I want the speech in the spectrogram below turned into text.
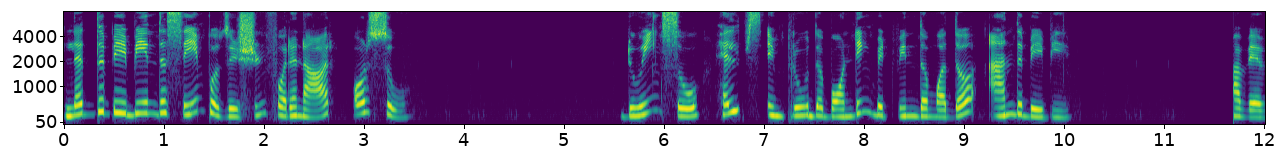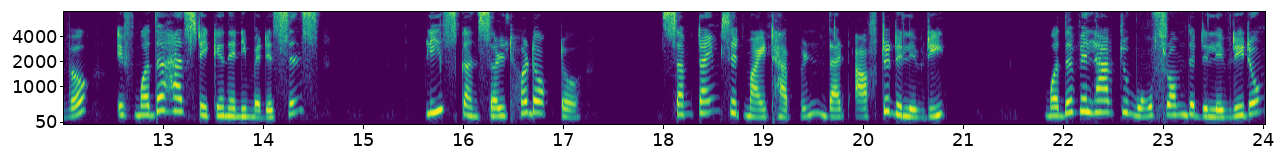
let the baby in the same position for an hour or so. Doing so helps improve the bonding between the mother and the baby. However, if mother has taken any medicines, please consult her doctor. Sometimes it might happen that after delivery, mother will have to move from the delivery room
